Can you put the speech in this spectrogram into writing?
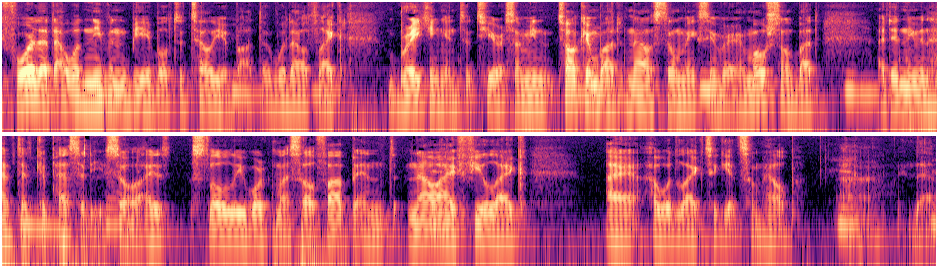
Before that i wouldn't even be able to tell you about that without like breaking into tears. I mean talking about it now still makes me very emotional but i didn't even have that capacity. So i slowly worked myself up and now i feel like i, I would like to get some help uh, in that.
